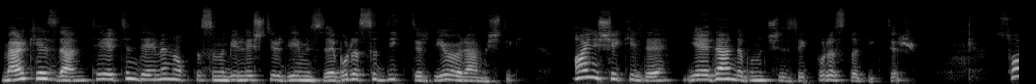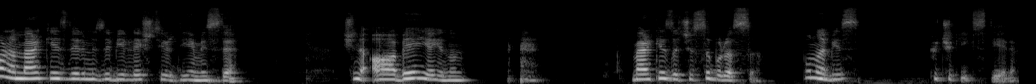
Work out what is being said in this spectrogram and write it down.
merkezden teğetin değme noktasını birleştirdiğimizde burası diktir diye öğrenmiştik. Aynı şekilde y'den de bunu çizdik. Burası da diktir. Sonra merkezlerimizi birleştirdiğimizde şimdi AB yayının merkez açısı burası. Buna biz küçük x diyelim.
